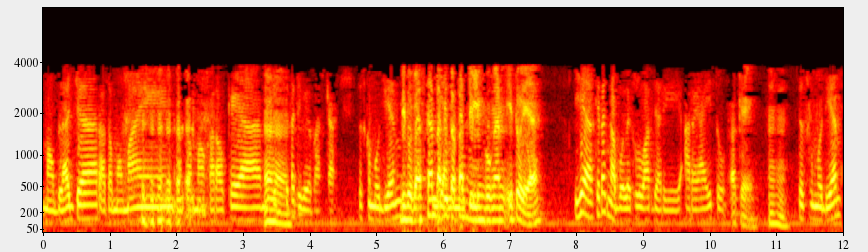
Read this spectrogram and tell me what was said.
mau belajar atau mau main atau mau karaokean Uh-huh. kita dibebaskan. Terus kemudian Dibebaskan tapi tetap di lingkungan itu ya. Iya, kita nggak boleh keluar dari area itu. Oke. Hmm. Terus kemudian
